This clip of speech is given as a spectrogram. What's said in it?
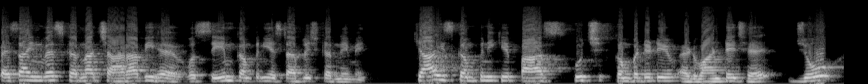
पैसा इन्वेस्ट करना चाह रहा भी है, वो सेम कंपनी एस्टेब्लिश करने में, क्या इस कंपनी के पास कुछ कंपिटेटिव एडवांटेज है, जो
